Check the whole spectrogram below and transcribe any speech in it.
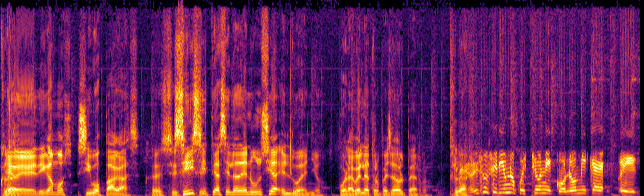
Claro. Eh, digamos, si vos pagás. Sí, Sí, sí, sí, si sí. te hace la denuncia el dueño por haberle atropellado el perro. Claro. eso sería una cuestión económica, eh,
